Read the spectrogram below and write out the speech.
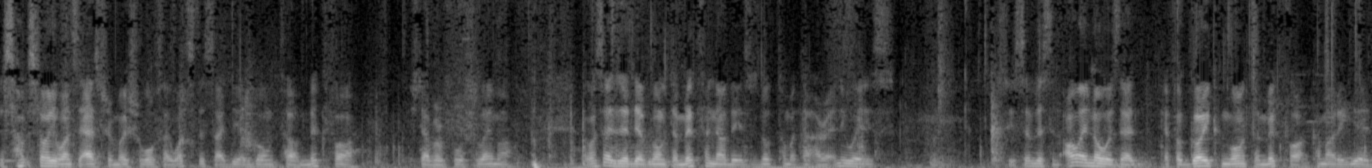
Somebody once asked her, Moshe Wolf, like, what's this idea of going to a mikvah? Shtaber full shlema. What's the idea of going to a mikvah nowadays? There's no tamah tahara anyways. So he said, listen, all I know is that if a guy can go into a mikvah and come out a yid,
